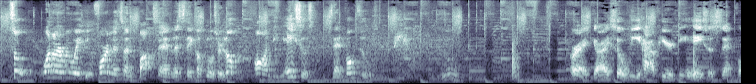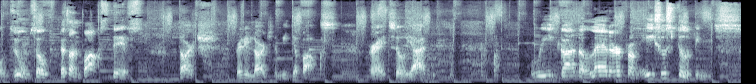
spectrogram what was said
So, what are we waiting for? Let's unbox and let's take a closer look on the Asus Zenfone Zoom. Ooh. Alright guys, so we have here the Asus Zenfone Zoom. So let's unbox this large, very large the media box. Alright, so yeah, we got a letter from Asus Philippines.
